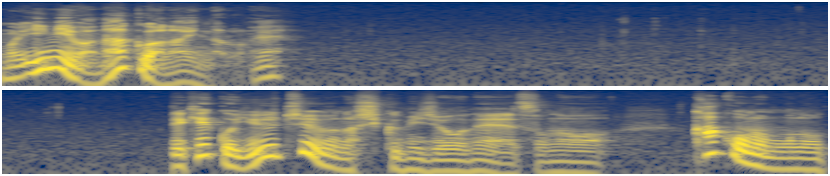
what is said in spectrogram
まあ、意味はなくはないんだろうね。で結構 YouTube の仕組み上ねその過去のも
